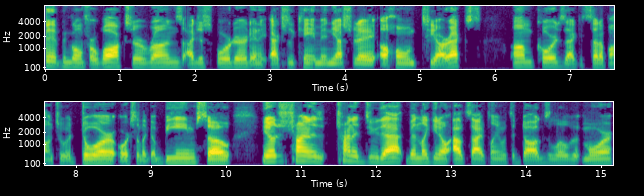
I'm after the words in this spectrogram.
been going for walks or runs. I just ordered, and it actually came in yesterday, a home TRX um cords that I could set up onto a door or to like a beam. So, you know, just trying to trying to do that. Been like, you know, outside playing with the dogs a little bit more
